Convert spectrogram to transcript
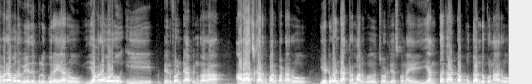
ఎవరెవరు వేధింపులకు గురయ్యారు? ఎవరెవరు ఈ టెలిఫోన్ ట్యాపింగ్ ద్వారా అరాచకాలకు పాల్పడ్డారు? ఎటువంటి అక్రమాలకు చోటు చేసుకున్నాయి? ఎంతగా డబ్బు దండుకున్నారు?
